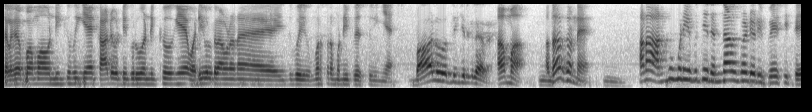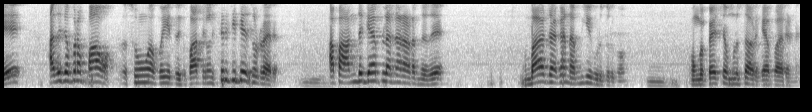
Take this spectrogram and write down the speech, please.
திலகப்பாமாவை நிக்குவீங்க காடு வெட்டி குருவை நிக்குவீங்க வடிவல் ராவணனை இது போய் விமர்சனம் பண்ணி பேசுவீங்க. பாலு ஒத்துக்கி இருக்கிறாரு ஆமா அதான் சொன்னேன். ம். ஆனா அன்புமணியை பத்தி ரெண்டு நாளுக்கு முன்னாடி அப்படி பேசிட்டு அதுக்கப்புறம் பாவம். சும்மா போயிட்டு இருக்கு. பாத்துக்கலாம் சிரிச்சுட்டே சொல்றாரு. அப்ப அந்த கேப்ல என்ன நடந்தது? பாஜக நம்பிக்கை கொடுத்துருக்கோம். உங்க பேச்ச முழுசா அவர் கேட்பாருன்னு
